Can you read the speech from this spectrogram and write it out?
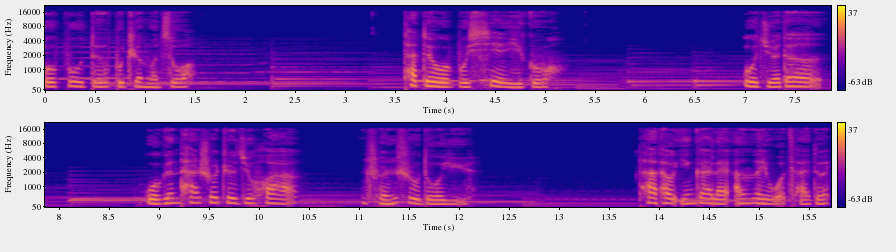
我不得不这么做。”他对我不屑一顾。我觉得，我跟他说这句话，纯属多余。他倒应该来安慰我才对。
